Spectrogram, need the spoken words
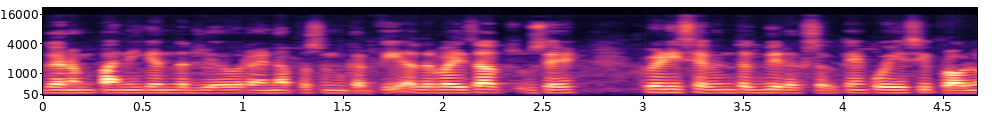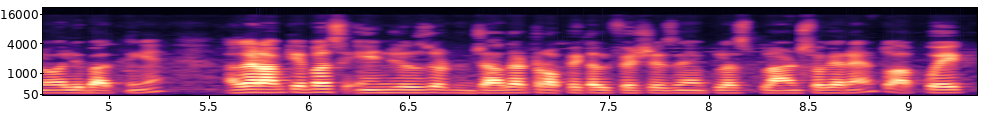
गर्म पानी के अंदर जो है वो रहना पसंद करती है। अदरवाइज़ आप उसे ट्वेंटी सेवन तक भी रख सकते हैं, कोई ऐसी प्रॉब्लम वाली बात नहीं है। अगर आपके पास एंजल्स और ज़्यादा ट्रॉपिकल फिशेज़ हैं प्लस प्लांट्स वगैरह हैं तो आपको एक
